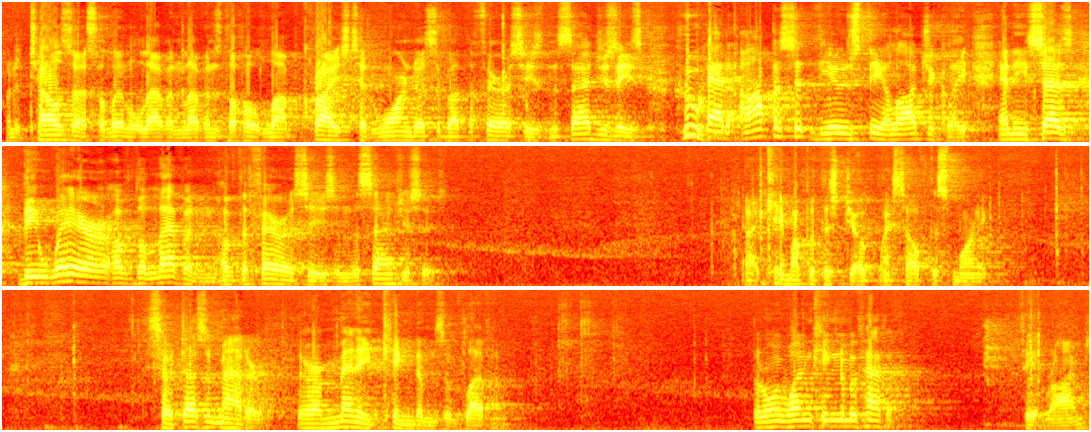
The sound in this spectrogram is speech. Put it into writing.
When it tells us a little leaven leavens the whole lump, Christ had warned us about the Pharisees and the Sadducees, who had opposite views theologically. And he says, Beware of the leaven of the Pharisees and the Sadducees. And I came up with this joke myself this morning. So it doesn't matter. There are many kingdoms of leaven, but only one kingdom of heaven. See, it rhymes.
